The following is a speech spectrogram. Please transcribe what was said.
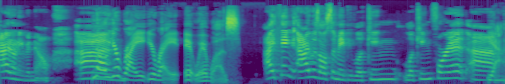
I don't even know. Um, no, you're right. You're right. It it was. I think I was also maybe looking looking for it. Um, Yeah.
